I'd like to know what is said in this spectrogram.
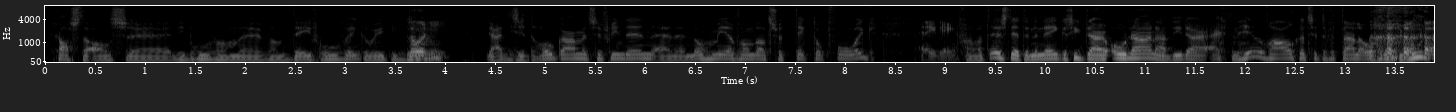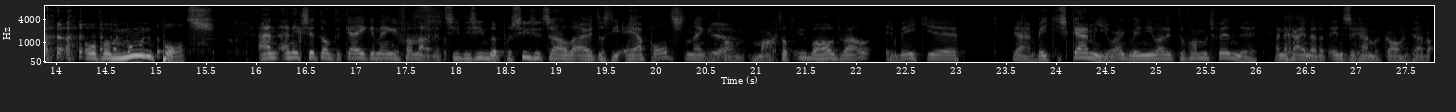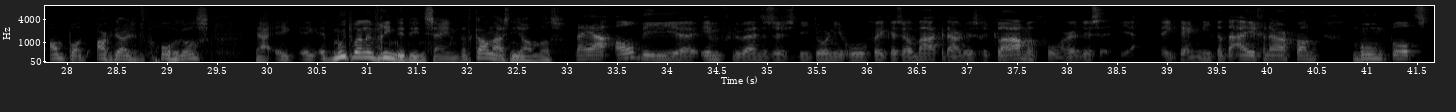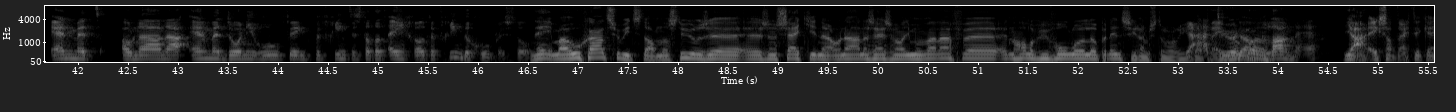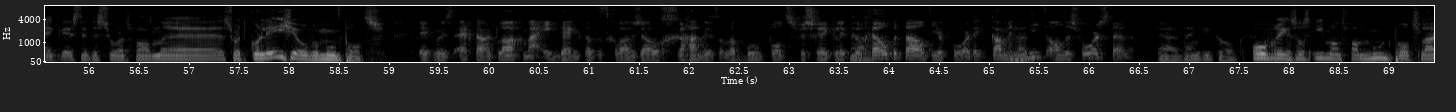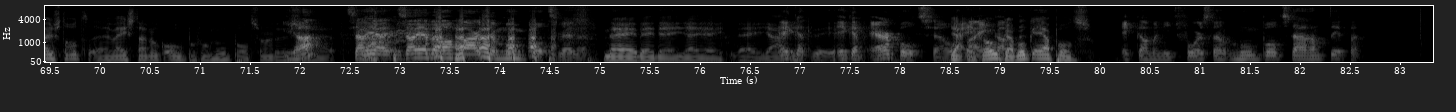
gasten als eh, die broer van, eh, van Dave Roelvink, hoe heet die? Donnie. Ja, die zit er ook aan met zijn vriendin. En eh, nog meer van dat soort TikTok-volk. En ik denk van, wat is dit? En in één keer zie ik daar Onana, die daar echt een heel verhaal gaat zitten vertellen over, dat je moon, over moonpots. En, en ik zit dan te kijken en denk ik van, nou, dat zie, die zien er precies hetzelfde uit als die AirPods. Dan denk ik van, mag dat überhaupt wel? Een beetje, ja, een beetje scammy hoor. Ik weet niet wat ik ervan moet vinden. En dan ga je naar dat Instagram-account, hebben amper 8000 volgers. Ja, ik, ik, het moet wel een vriendendienst zijn. Dat kan haast niet anders. Nou ja, al die eh, influencers die Donny Roelvink en zo maken daar dus reclame voor. Dus ja, ik denk niet dat de eigenaar van Moonpots en met Onana en met Donny Roelvink bevriend is. Dat dat één grote vriendengroep is, toch? Nee, maar hoe gaat zoiets dan? Dan sturen ze eh, zo'n setje naar Onana en zeggen ze van... je moet wel even eh, een half uur vol op een Instagram-story. Ja, dat het duurde ook ook lang, hè? Ja, ik zat echt te kijken, is dit een soort van soort college over Moonpots? Ik moest echt hard lachen, maar ik denk dat het gewoon zo gegaan is dat dat Moonpots verschrikkelijk veel Ja. geld betaalt hiervoor. Ik kan me niet anders voorstellen. Ja, denk ik ook. Overigens, als iemand van Moonpots luistert, eh, wij staan ook open voor Moonpots hoor. Dus, ja? eh, Zou, ja. Jij, zou jij wel een paardje Moonpots willen? Nee, nee, nee, nee, nee. nee ja, ik, heb, ik heb AirPods zelf. ja, maar ik ook. Ik heb ook AirPods. Ik kan me niet voorstellen dat Moonpots daar aan tippen.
